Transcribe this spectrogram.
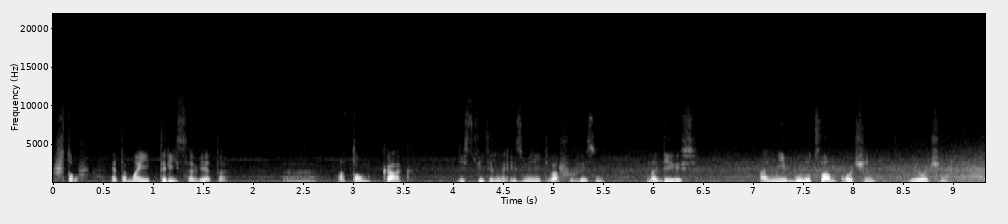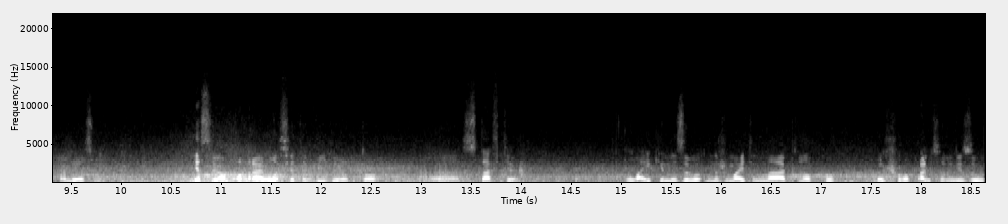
Что ж, это мои три совета э, о том, как действительно изменить вашу жизнь. Надеюсь, они будут вам очень и очень полезны. Если вам понравилось это видео, то э, ставьте лайки, нажимайте на кнопку большого пальца внизу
